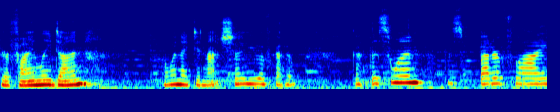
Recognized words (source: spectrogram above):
you're finally done. Oh, and I did not show you. I've got a, got this one, this butterfly.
